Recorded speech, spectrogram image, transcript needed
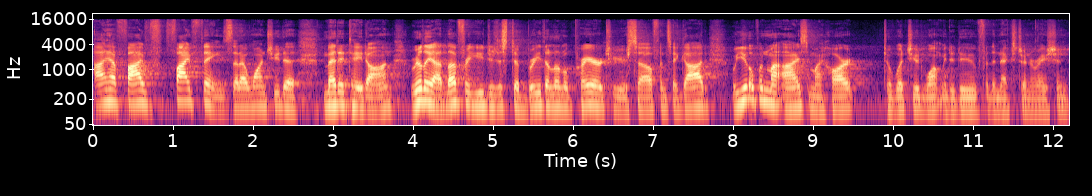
I have five, five things that I want you to meditate on. Really, I'd love for you to just to breathe a little prayer to yourself and say, God, will you open my eyes and my heart to what you'd want me to do for the next generation?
